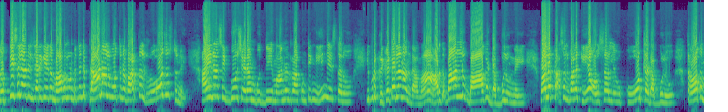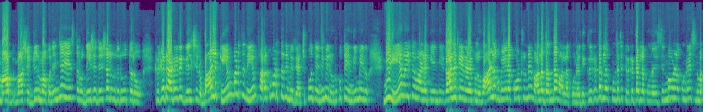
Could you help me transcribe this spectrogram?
తొక్కిసలాటలు జరిగేదో మామూలు ఉంటుందంటే ప్రాణాలు పోతున్న వార్తలు రోజు వస్తున్నాయి. అయినా సిగ్గు శరం బుద్ధి మానం రాకుంటే ఇంకేం చేస్తారు? ఇప్పుడు క్రికెటర్లను అందామా? వాళ్ళు బాగా డబ్బులు ఉన్నాయి. వాళ్ళకి అసలు వాళ్ళకి ఏ అవసరాలు లేవు. కోట్ల డబ్బులు. తర్వాత మా మా షెడ్యూల్ మాకు ఎంజాయ్ చేస్తారు. దేశ దేశాలకు తిరుగుతారు. క్రికెట్ ఆడేది గెలిచారు వాళ్ళకి ఏం పడుతుంది? ఏం ఫరక పడుతుంది? మీరు చచ్చిపోతుంది? మీరు ఉరుకుతుంది? మీరు మీరు ఏమైతే వాళ్ళకి ఏంది రాజకీయ నాయకులు వాళ్ళకు వేల కోట్లు ఉన్నాయి. వాళ్ళ దందా వాళ్ళకు ఉన్నది. క్రికెటర్లకు ఉన్నది క్రికెటర్లకు ఉన్నది సినిమా వాళ్ళకు ఉన్నది సినిమా.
